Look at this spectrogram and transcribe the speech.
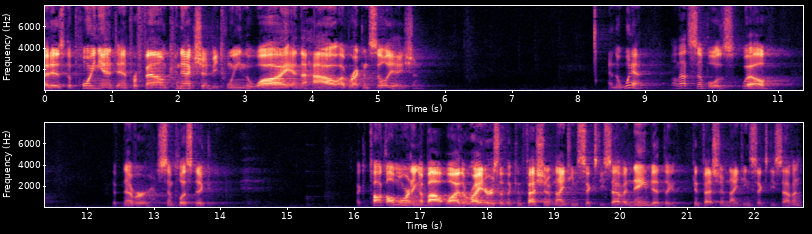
That is the poignant and profound connection between the why and the how of reconciliation. And the when. Well, that's simple as well, if never simplistic. I could talk all morning about why the writers of the Confession of 1967 named it the Confession of 1967.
